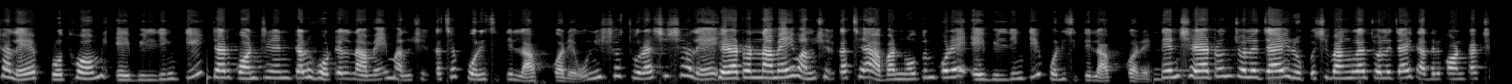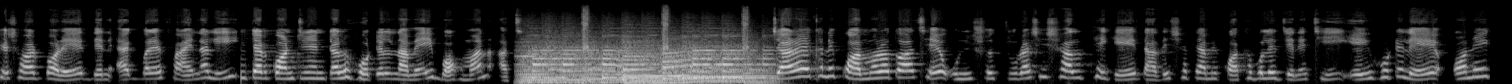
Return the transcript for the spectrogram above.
সালে প্রথম এই বিল্ডিংটি ইন্টারকন্টিনেন্টাল হোটেল নামেই মানুষের কাছে পরিচিতি লাভ করে। উনিশশো চুরাশি সালে শেরাটন নামেই মানুষের কাছে আবার নতুন করে এই বিল্ডিংটি পরিচিতি লাভ করে। দেন শেরাটন চলে যায়, রূপসী বাংলা চলে যায়, তাদের কন্ট্রাক্ট শেষ হওয়ার পরে দেন একবারে ফাইনালি ইন্টারকন্টিনেন্টাল হোটেল নামেই বহমান আছে। যারা এখানে কর্মরত আছে, উনিশশো চুরাশি সাল থেকে তাদের সাথে আমি কথা বলে জেনেছি। এই হোটেলে অনেক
